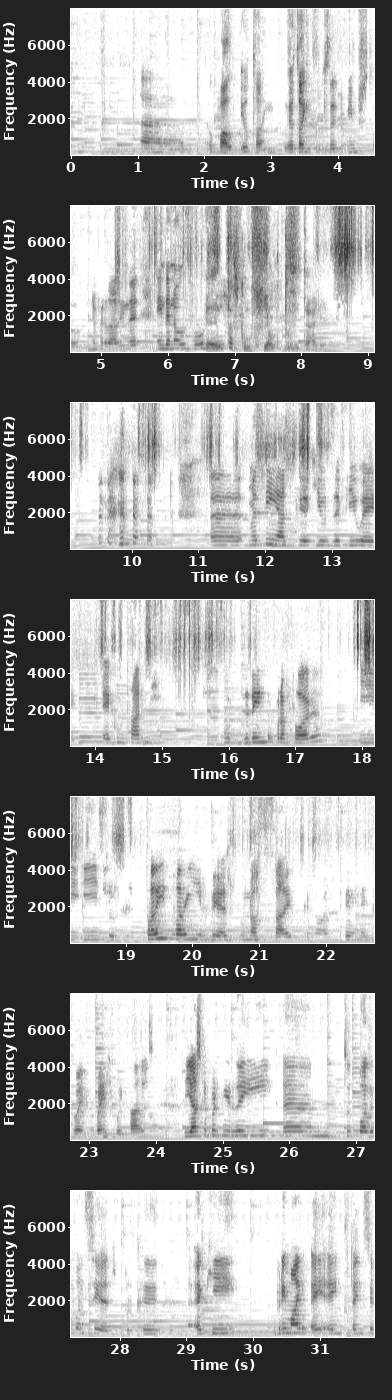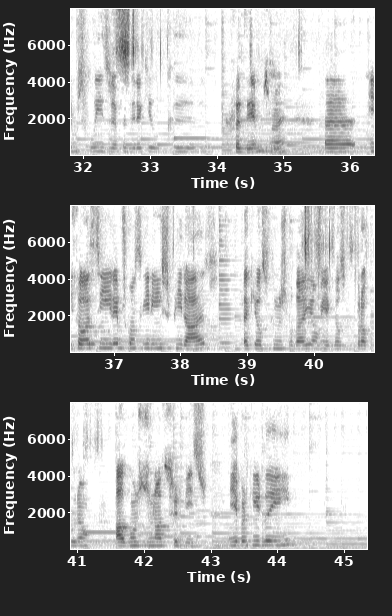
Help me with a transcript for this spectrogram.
Uh, o qual eu tenho, eu tenho porque o Sandro me emprestou, na verdade ainda, ainda não os vou ouvir. estás como fiel depositária. uh, mas sim, acho que aqui o desafio é, é começarmos de dentro para fora e, e isso podem, podem ir ver o nosso site que nós temos isso bem, bem explicado e acho que a partir daí um, tudo pode acontecer porque aqui primeiro é, é, importante sermos felizes a fazer aquilo que, que fazemos, não é? Uh, e só assim iremos conseguir inspirar aqueles que nos rodeiam e aqueles que procuram alguns dos nossos serviços. E a partir daí,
